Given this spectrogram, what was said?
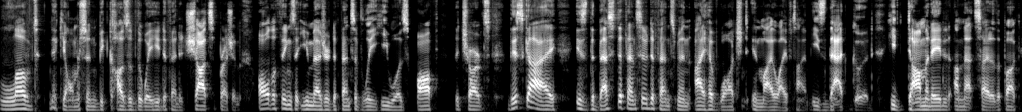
loved Nick Hjalmarsson because of the way he defended shot suppression, all the things that you measure defensively. He was off the charts. This guy is the best defensive defenseman I have watched in my lifetime. He's that good. He dominated on that side of the puck,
